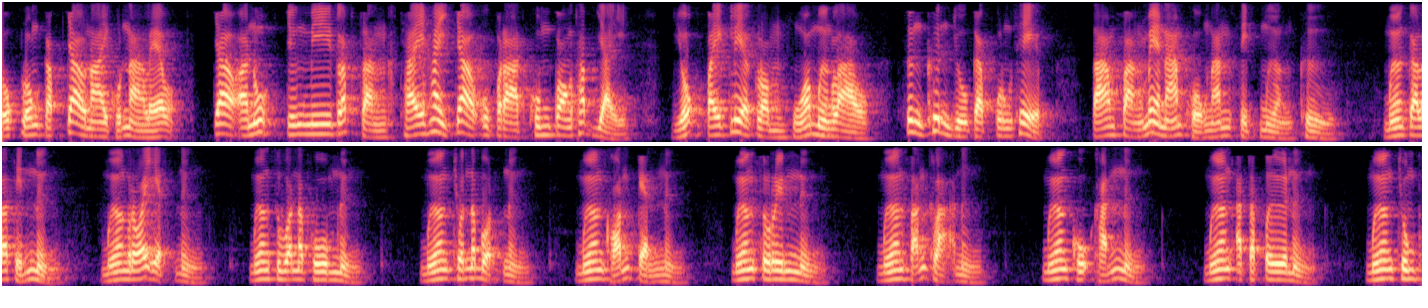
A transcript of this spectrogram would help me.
ตกลงกับเจ้านายขุนนางแล้ว เจ้าอนุจึงมีรับสั่งใช้ให้เจ้าอุปราชคุมกองทัพใหญ่ ยกไปเกลี้ยกล่อมหัวเมืองลาว ซึ่งขึ้นอยู่กับกรุงเทพตามฝั่งแม่น้ำโขงนั้นสิบเมืองคือ เมืองกาลสินหนึ่งเมืองร้อยเอ็ดหนึ่งเมืองสุวรรณภูมิหนึ่งเมืองชนบทหนึ่ง เมืองขอนแก่นหนึ่ง เมืองสุรินหนึ่ง เมืองสังขละหนึ่ง เมืองขุขันหนึ่ง เมืองอัตปือหนึ่ง เมืองชุมพ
